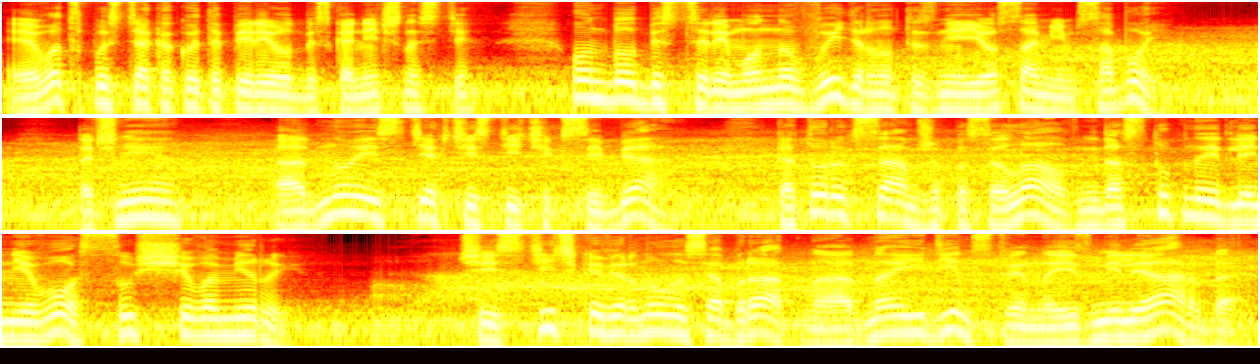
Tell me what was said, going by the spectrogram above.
И вот спустя какой-то период бесконечности он был бесцеремонно выдернут из нее самим собой. Точнее, одной из тех частичек себя, которых сам же посылал в недоступные для него сущего миры. Частичка вернулась обратно, одна единственная из миллиарда –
